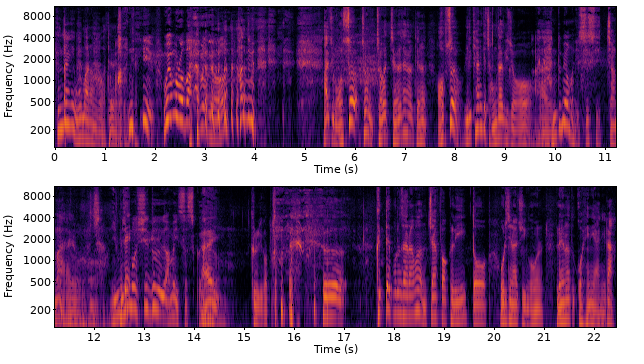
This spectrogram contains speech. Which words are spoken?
굉장히 오만한 것 같아요. 아니 왜 물어봐 그러면 한두 명 아, 좀 없어요. 전, 저, 제가 생각할 때는 없어요. 이렇게 하는 게 정답이죠. 아니 아유. 한두 명은 있을 수 있잖아요. 아유, 참. 임진모 씨도 아마 있었을 거예요. 아이, 그럴 리가 없죠. 그, 그때 부른 사람은 제프 버클리 또 오리지널 주인공은 레너드 코헨이 아니라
